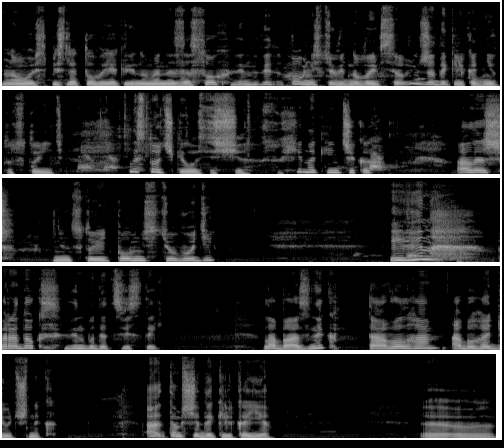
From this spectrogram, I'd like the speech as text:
Ну ось, після того, як він у мене засох, він повністю відновився. Він вже декілька днів тут стоїть. Листочки ось іще сухі на кінчиках, але ж він стоїть повністю в воді. І він, парадокс, він буде цвісти. Лабазник, таволга або гадючник. А там ще декілька є е,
